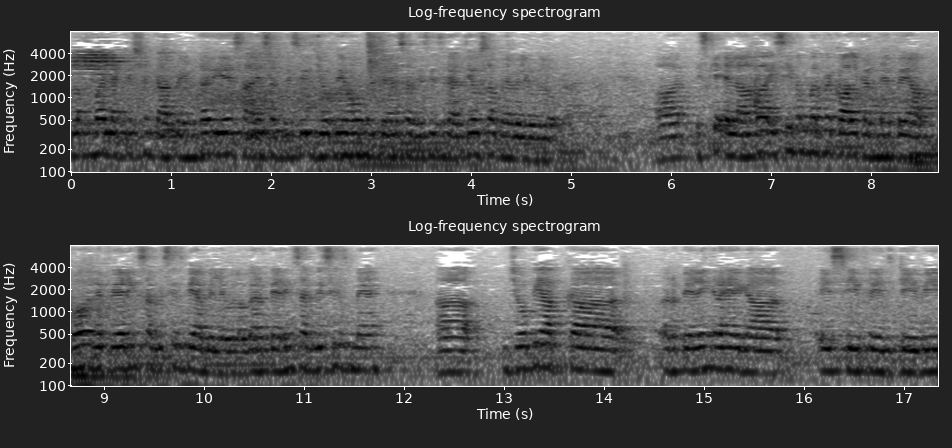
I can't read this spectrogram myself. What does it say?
प्लम्बर इलेक्ट्रिशियन कारपेंटर ये सारी सर्विसेज़ जो भी होम रिपेयर सर्विसेज़ रहती है, वो सब अवेलेबल होगा। और इसके अलावा इसी नंबर पर कॉल करने पे आपको रिपेयरिंग सर्विसेज़ भी अवेलेबल होगा। रिपेयरिंग सर्विसेज़ में जो भी आपका रिपेयरिंग रहेगा एसी फ्रिज टीवी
